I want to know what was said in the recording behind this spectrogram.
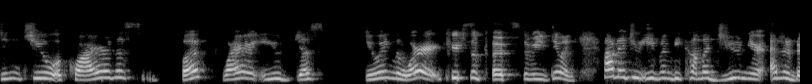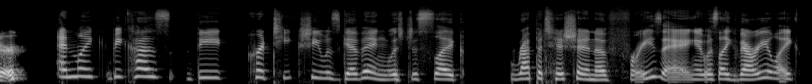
didn't you acquire this book? Why aren't you just doing the work you're supposed to be doing? How did you even become a junior editor? And like because the critique she was giving was just like repetition of phrasing. It was like very like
